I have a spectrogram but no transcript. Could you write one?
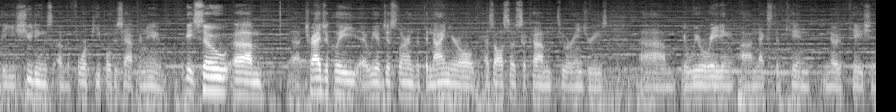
the shootings of the four people this afternoon. Okay, so um, uh, tragically, uh, we have just learned that the nine-year-old has also succumbed to her injuries. Um, you know, we were waiting on next of kin notification,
